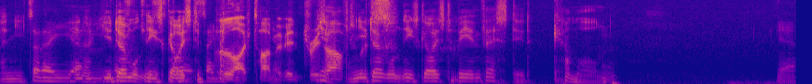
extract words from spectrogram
And you, So they, you know, um, you don't want these guys uh, to same a lifetime yeah. of injuries yeah, and you don't want these guys to be invested. Come on. Yeah.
